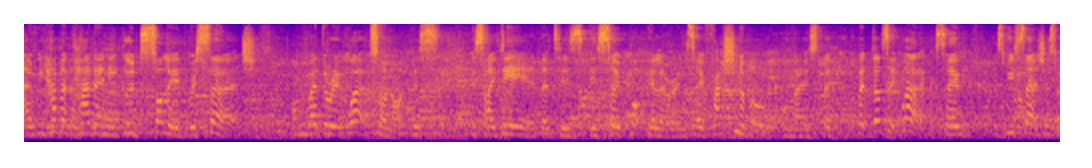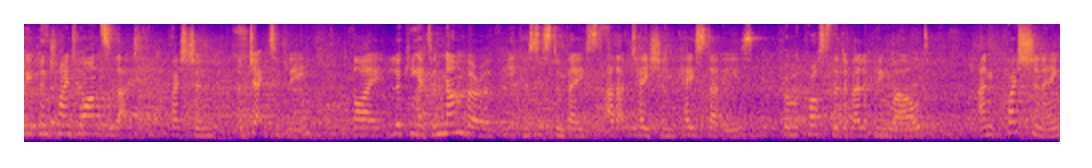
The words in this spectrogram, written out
and we haven't had any good solid research on whether it works or not, this, this idea that is, is so popular and so fashionable almost, but, but does it work? So as researchers we've been trying to answer that question objectively by looking at a number of ecosystem-based adaptation case studies from across the developing world and questioning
